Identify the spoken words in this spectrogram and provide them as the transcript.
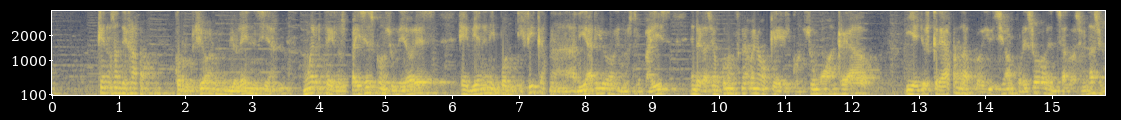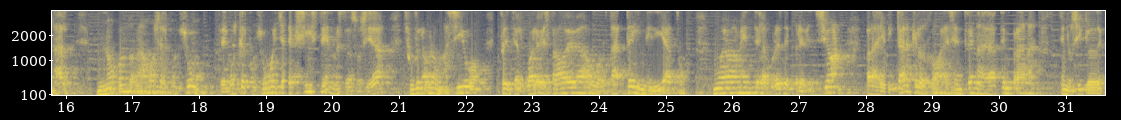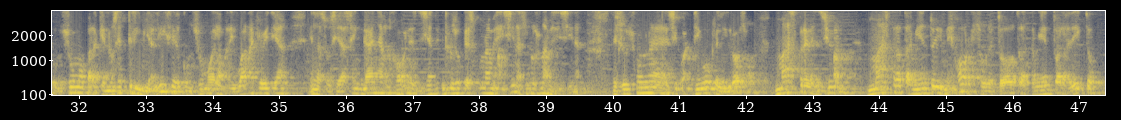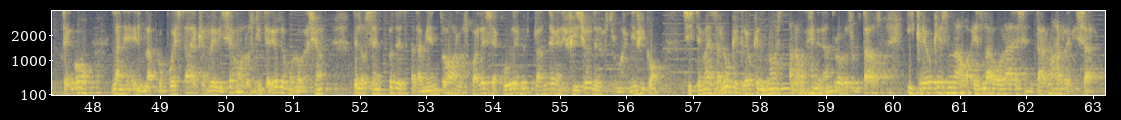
¿Qué nos han dejado? Corrupción, violencia, muerte. Los países consumidores eh, vienen y pontifican a diario en nuestro país en relación con un fenómeno que el consumo ha creado y ellos crearon la prohibición. Por eso en Salvación Nacional no condonamos el consumo. Creemos que el consumo ya existe en nuestra sociedad. Es un fenómeno masivo frente al cual el Estado debe abordar de inmediato nuevamente labores de prevención para evitar que los jóvenes entren a edad temprana en los ciclos de consumo, para que no se trivialice el consumo de la marihuana que hoy día en la sociedad se engañan los jóvenes diciendo incluso que es una medicina, eso no es una medicina, eso es un eh, psicoactivo peligroso, más prevención, más tratamiento y mejor, sobre todo tratamiento al adicto. Tengo la, la, propuesta de que revisemos los criterios de homologación de los centros de tratamiento a los cuales se acude en el plan de beneficios de nuestro magnífico sistema de salud, que creo que no están generando los resultados y creo que es, una, es la hora de sentarnos a revisar.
